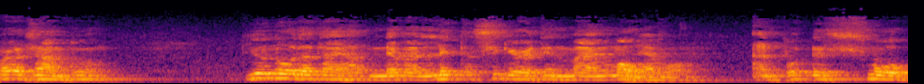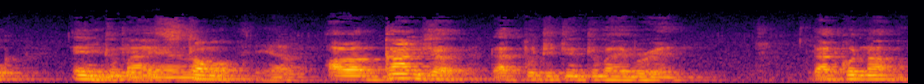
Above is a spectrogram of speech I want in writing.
For example, you know that I have never lit a cigarette in my mouth Never. and put this smoke into my stomach. Yep. or a ganja that put it into my brain. That could not,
